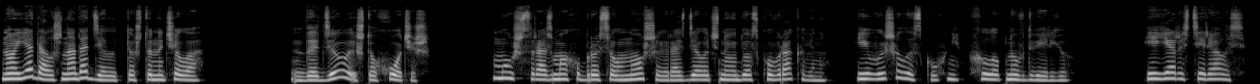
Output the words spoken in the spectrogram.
но я должна доделать то, что начала». «Да делай, что хочешь». Муж с размаху бросил нож и разделочную доску в раковину и вышел из кухни, хлопнув дверью. И я растерялась.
